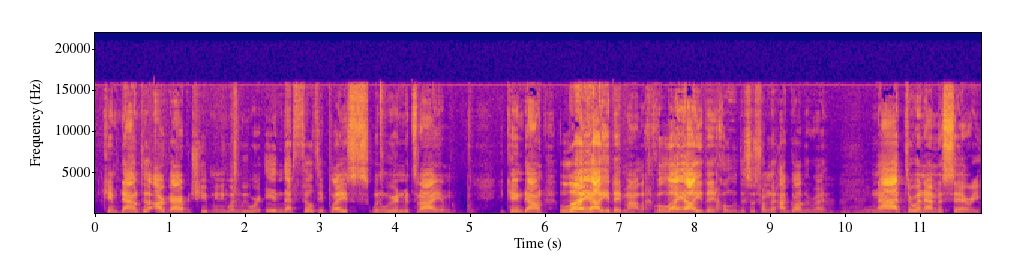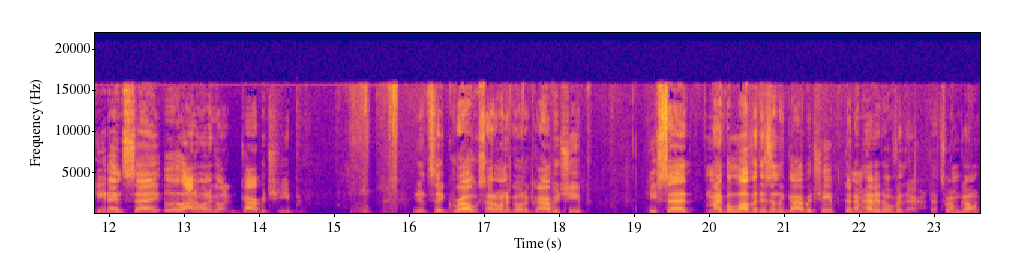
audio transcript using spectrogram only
He came down to our garbage heap, meaning when we were in that filthy place, when we were in Mitzrayim, he came down. This is from the Haggadah, right? Not through an emissary. He didn't say, "Oh, I don't want to go to garbage heap." He didn't say, "Gross, I don't want to go to garbage heap." He said, "My beloved is in the garbage heap. Then I'm headed over there. That's where I'm going."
